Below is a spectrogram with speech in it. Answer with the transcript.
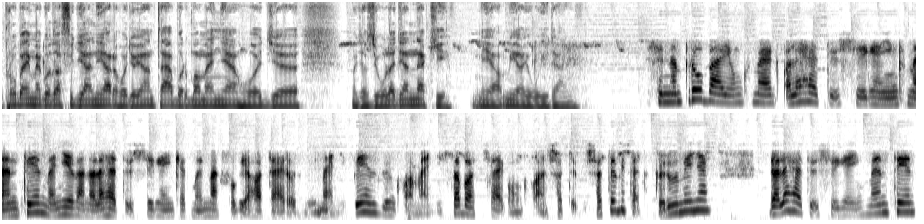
próbáljunk meg odafigyelni arra, hogy olyan táborba menjen, hogy, hogy az jó legyen neki? Mi a, mi a jó irány? Szerintem próbáljunk meg a lehetőségeink mentén, mert nyilván a lehetőségeinket majd meg fogja határozni, mennyi pénzünk van, mennyi szabadságunk van, stb. stb. Tehát a körülmények, de a lehetőségeink mentén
